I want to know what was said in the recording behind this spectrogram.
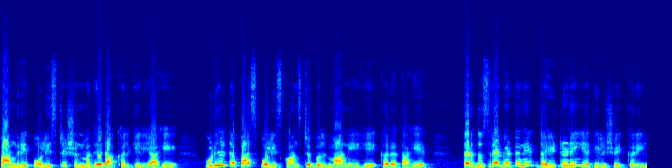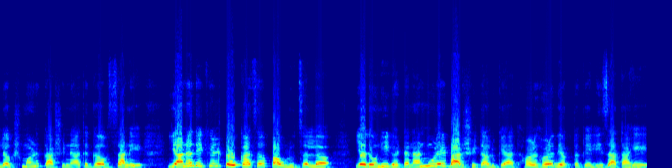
पांगरी पोलीस स्टेशनमध्ये दाखल केली आहे. पुढील तपास पोलीस कॉन्स्टेबल माने हे करत आहेत. तर दुसऱ्या घटनेत दहिटणे येथील शेतकरी लक्ष्मण काशीनाथ गवसाने यानं देखील टोकाचं पाऊल उचललं. या दोन्ही घटनांमुळे बार्शी तालुक्यात हळहळ व्यक्त केली जात आहे.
